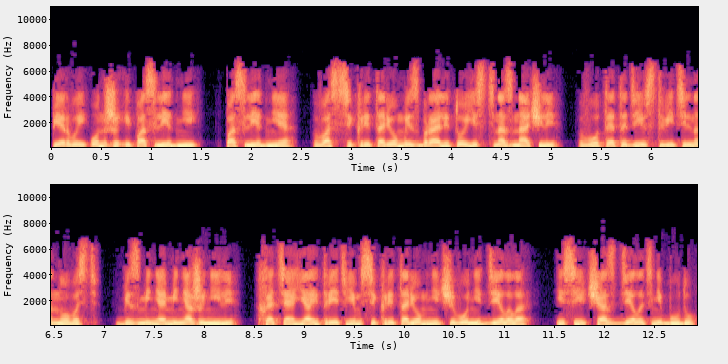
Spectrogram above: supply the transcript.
первый он же и последний. Последнее. Вас секретарем избрали, то есть назначили. Вот это действительно новость. Без меня меня женили. Хотя я и третьим секретарем ничего не делала, и сейчас делать не буду.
